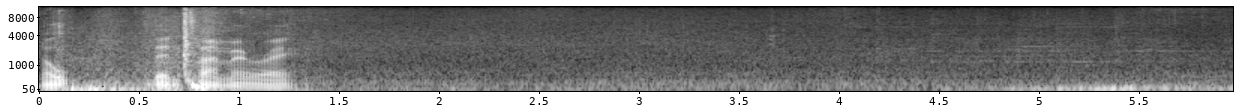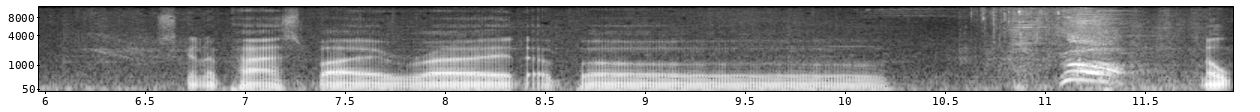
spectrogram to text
Nope, didn't time it right. Gonna pass by right above. Nope.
